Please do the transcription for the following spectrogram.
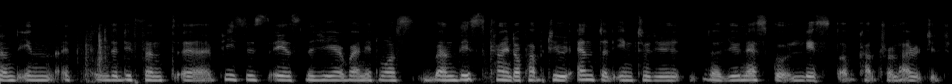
Mentioned in, in the different uh, pieces is the year when it was when this kind of puppetry entered into the, the UNESCO list of cultural heritage.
